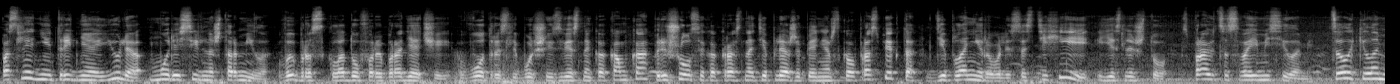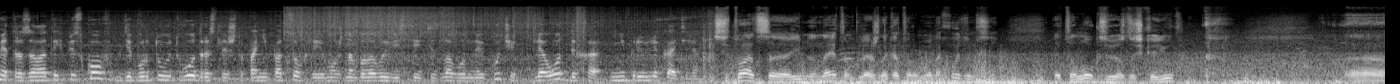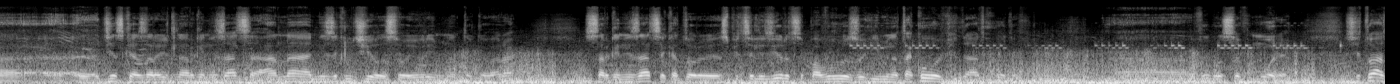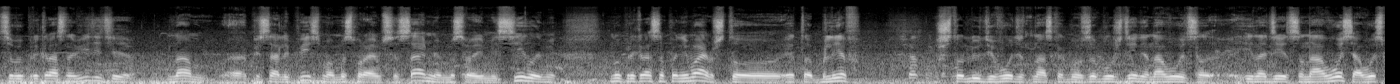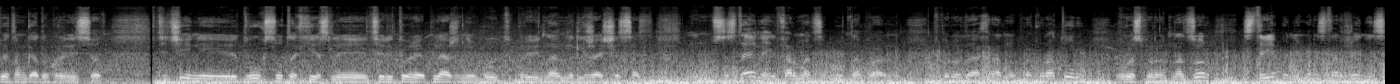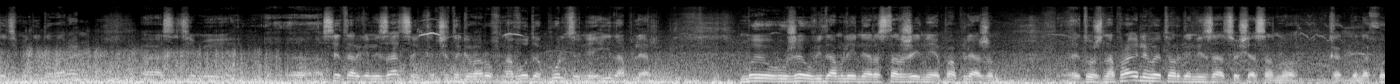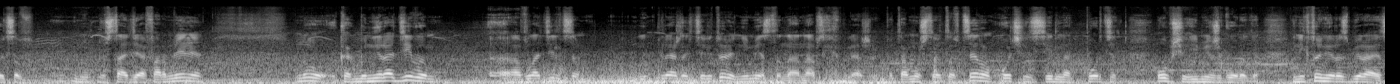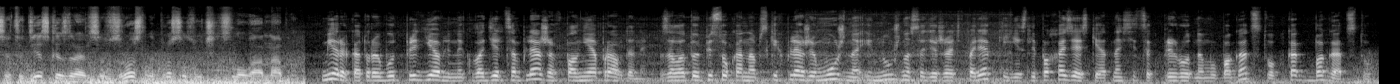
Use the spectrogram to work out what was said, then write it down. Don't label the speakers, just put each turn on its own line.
Последние три дня июля море сильно штормило. Выброс складов рыбродячей, водоросли, больше известной как Амка, пришелся как раз на те пляжи Пионерского проспекта, где планировали со стихией, если что, справиться своими силами. Целый километр золотых песков, где буртуют водоросли, чтобы они подсохли и можно было вывести эти зловонные кучи, для отдыха непривлекателен.
Ситуация именно на этом пляже, на котором мы находимся, это лог «Звездочка Юг», Э, детская оздоровительная организация, она не заключила своевременно договора с организацией, которая специализируется по вывозу именно такого вида отходов, э, выбросов в море. Ситуацию вы прекрасно видите. Нам э, писали письма, мы справимся сами, мы своими силами. Мы прекрасно понимаем, что это блеф, что люди вводят нас как бы в заблуждение, наводятся и надеются на авось, а авось в этом году пронесет. В течение двух суток, если территория пляжа не будет приведена в надлежащее состояние, информация будет направлена в природоохранную прокуратуру, в Росприроднадзор с требованием расторжения с этими договорами, э, с, этими, э, с этой организацией короче, договоров на водопользование и на пляж. Мы уже уведомление о расторжении по пляжам это уже направили в эту организацию, сейчас оно как бы находится в, в стадии оформления. Ну, как бы нерадивым э, владельцам пляжных территорий не место на анапских пляжах, потому что это в целом очень сильно портит общий имидж города. И никто не разбирается, это детское здравие, взрослое, просто звучит слово «Анапа».
Меры, которые будут предъявлены к владельцам пляжа, вполне оправданы. Золотой песок анапских пляжей можно и нужно содержать в порядке, если по-хозяйски относиться к природному богатству как к богатству.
